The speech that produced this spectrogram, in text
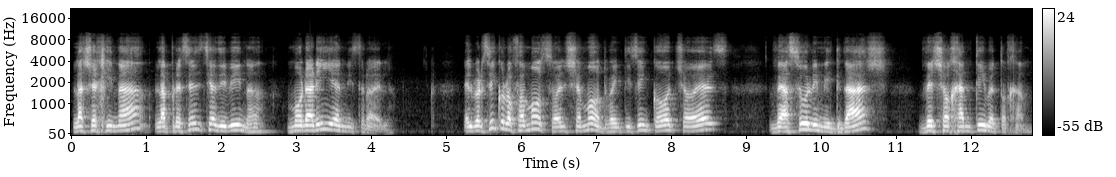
la Shejinah, la presencia divina, moraría en Israel. El versículo famoso en Shemot 25.8 es Veazuli Migdash Veshohanti Betoham.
